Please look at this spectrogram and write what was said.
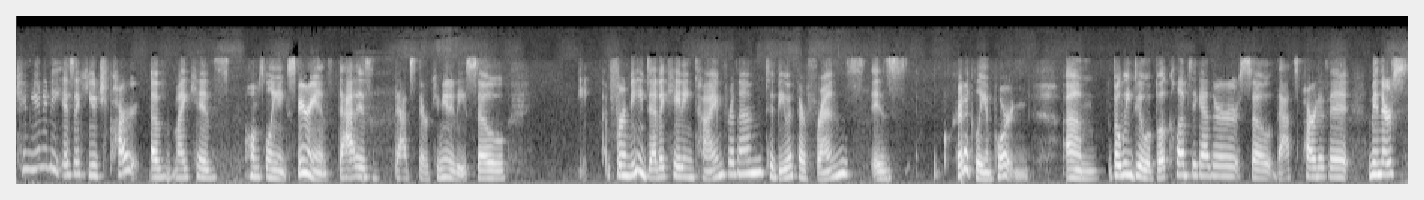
community is a huge part of my kids' homeschooling experience. That is, that's their community. So for me, dedicating time for them to be with their friends is critically important. Um, but we do a book club together, so that's part of it. I mean, there's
